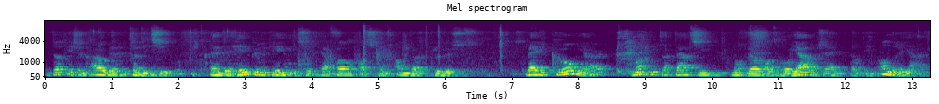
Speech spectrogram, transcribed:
Dat is een oude traditie. En de heemkundekring is zich daarvan als geen ander bewust. Bij kroonjaar mag die tractatie nog wel wat royaler zijn dan in andere jaren.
